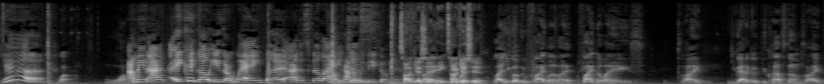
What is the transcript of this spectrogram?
Yeah, Why? Why? I mean, I it could go either way, but I just feel like I'm kind of just, with Nick on this. Talk your shit, Like, Nick. you Talk your would- shit. Like you go through flight delay, flight delays, like you got to go through customs. Like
